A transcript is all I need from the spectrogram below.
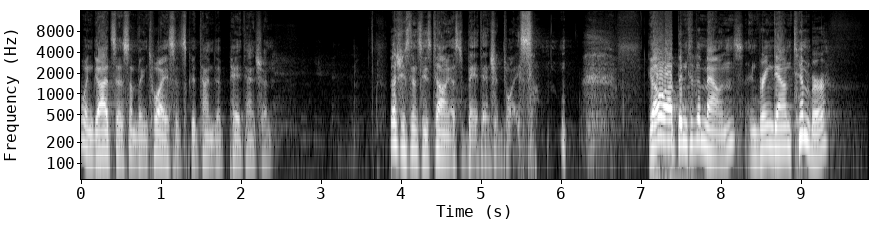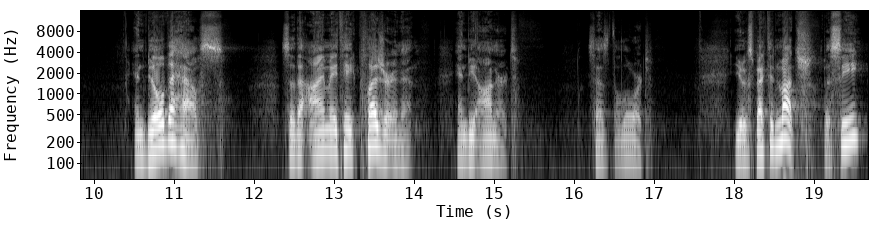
when God says something twice, it's a good time to pay attention. Especially since he's telling us to pay attention twice. Go up into the mountains and bring down timber and build the house so that I may take pleasure in it and be honored, says the Lord. You expected much, but see,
